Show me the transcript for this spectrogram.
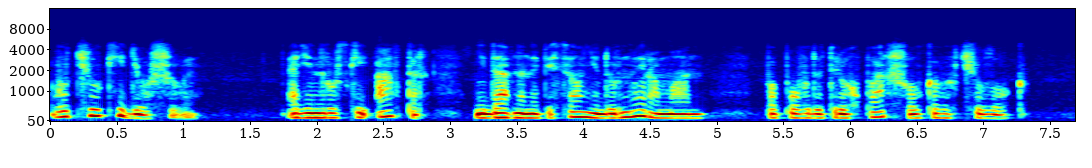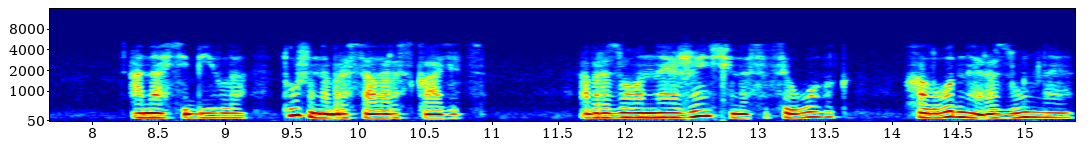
Вот чулки дешевы. Один русский автор недавно написал недурной роман по поводу трех пар шелковых чулок. Она, Сибилла, тоже набросала рассказец — Образованная женщина, социолог, холодная, разумная,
